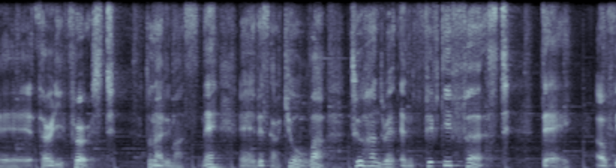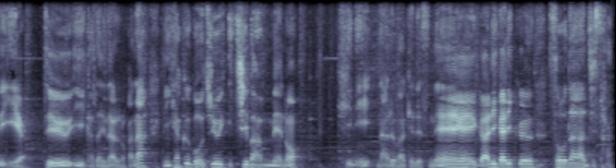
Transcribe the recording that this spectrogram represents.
えー、31st となりますね、えー、ですから今日は 251st day of the year という言い方になるのかな。251番目の日になるわけですね。ガリガリ君ソーダ味さん。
